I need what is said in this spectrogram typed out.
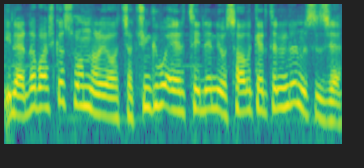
İleride başka sorunlara yol açacak. Çünkü bu erteleniyor. Sağlık ertelenir mi sizce?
